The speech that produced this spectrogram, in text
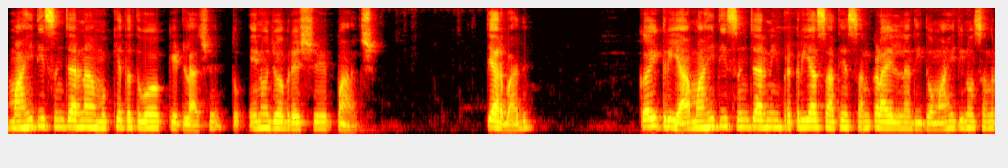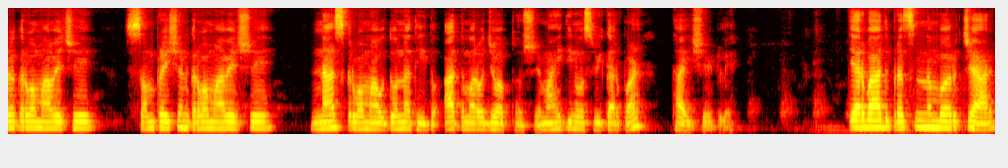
માહિતી સંચારના મુખ્ય તત્વો કેટલા છે? તો એનો જવાબ રહેશે પાંચ. ત્યારબાદ, કઈ ક્રિયા માહિતી સંચારની પ્રક્રિયા સાથે સંકળાયેલ નથી? તો માહિતીનો સંગ્રહ કરવામાં આવે છે, સંપ્રેષણ કરવામાં આવે છે, નાશ કરવામાં આવતો નથી. તો આ તમારો જવાબ થશે. માહિતીનો સ્વીકાર પણ થાય છે એટલે. ત્યારબાદ પ્રશ્ન નંબર ચાર.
